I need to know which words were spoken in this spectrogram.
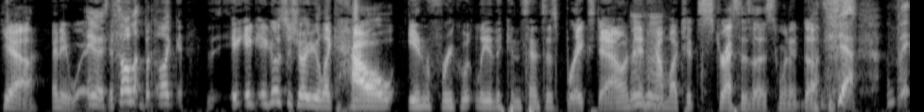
yeah. Anyway, Anyways, it's all. But like, it, it- goes to show you like how infrequently the consensus breaks down and how much it stresses us when it does. Mm-hmm. Yeah, but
